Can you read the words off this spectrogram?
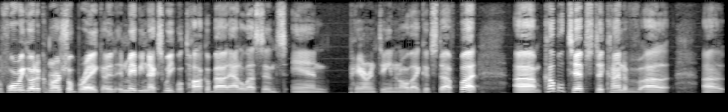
Before we go to commercial break, and maybe next week we'll talk about adolescence and parenting and all that good stuff. But a um, couple tips to kind of uh,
